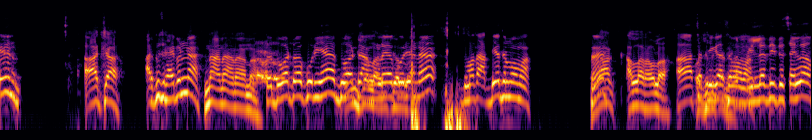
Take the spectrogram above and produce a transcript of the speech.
কেন? আচ্ছা। আর কিছু খাইবেন না? না না না না। তো দোয়া টোয়া করি হ্যাঁ দোয়া টোয়া করি হ্যাঁ তোমার হাত দিয়ে দেন মামা। হ্যাঁ? রাখ, আল্লাহর হাওলা। আচ্ছা ঠিক আছে মামা। বিল্লা দিতে চাইলাম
